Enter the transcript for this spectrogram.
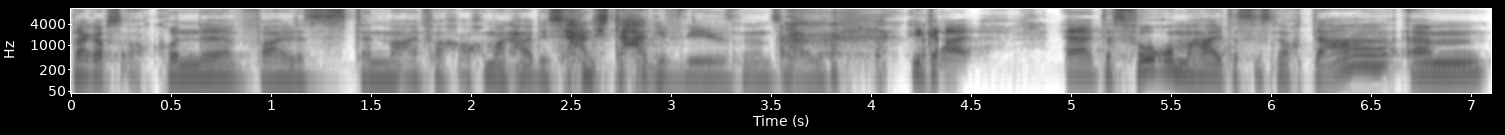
Da gab es auch Gründe, weil das ist dann mal einfach auch mal ein halbes Jahr nicht da gewesen und so. Also, egal. Äh, das Forum halt, das ist noch da. Ähm,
